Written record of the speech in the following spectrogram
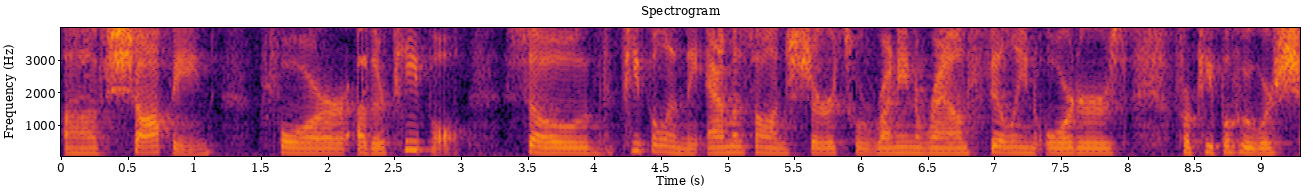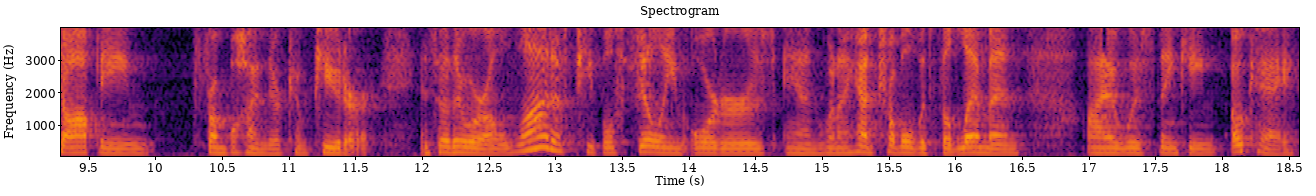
of shopping for other people. So the people in the Amazon shirts were running around filling orders for people who were shopping from behind their computer. And so there were a lot of people filling orders. And when I had trouble with the lemon, I was thinking, okay,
